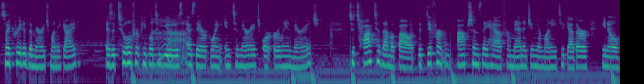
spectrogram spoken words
So i created the marriage money guide as a tool for people to ah. use as they are going into marriage or early in marriage to talk to them about the different options they have for managing their money together, you know,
